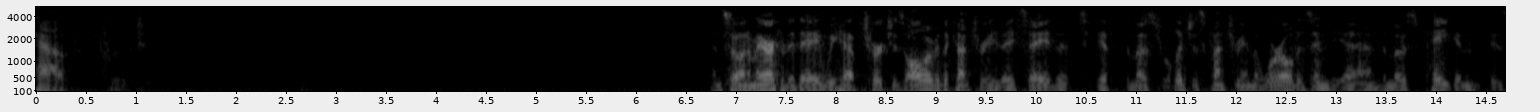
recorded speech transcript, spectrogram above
have fruit. And so in America today, we have churches all over the country. They say that if the most religious country in the world is India and the most pagan is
